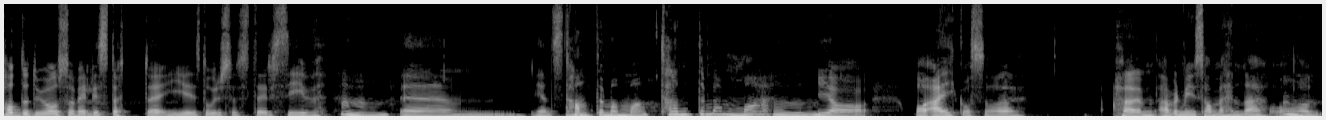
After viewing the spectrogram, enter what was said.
hadde du også veldig støtte i storesøster Siv mm. eh, Jensen. Tante mamma. Tante mamma, mm. ja. Og Eik også er vel mye sammen med henne. Og mm.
